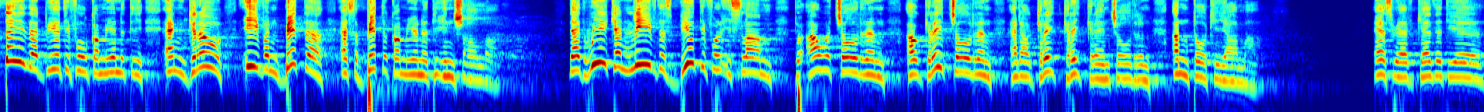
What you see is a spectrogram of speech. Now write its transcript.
stay that beautiful community and grow even better as a better community, inshallah that we can leave this beautiful Islam to our children, our great children, and our great great grandchildren until Qiyamah. As we have gathered here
